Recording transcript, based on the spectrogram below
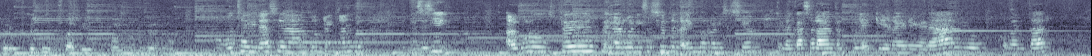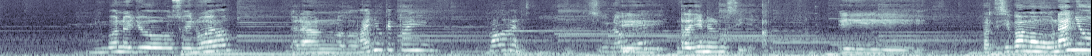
Pero eso es tenemos. Muchas gracias, don Reinaldo. No sé si algunos de ustedes de la organización, de la misma organización, de la Casa de la Tertulia, quieren agregar algo, comentar. Bueno, yo soy nueva, harán unos dos años que estoy, más o menos. ¿Su nombre? Eh, Rayen Hermosilla. Y participamos un año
